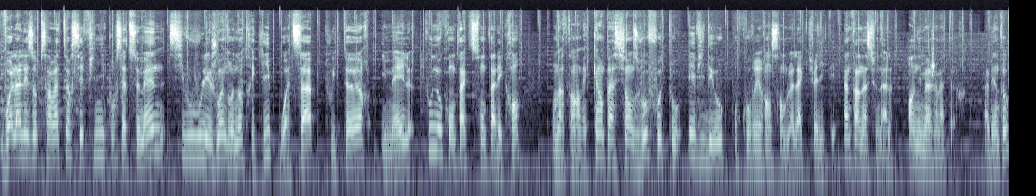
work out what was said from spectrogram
Voilà les observateurs, c'est fini pour cette semaine. Si vous voulez joindre notre équipe, WhatsApp, Twitter, email, tous nos contacts sont à l'écran. On attend avec impatience vos photos et vidéos pour couvrir ensemble l'actualité internationale en images amateurs. À bientôt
